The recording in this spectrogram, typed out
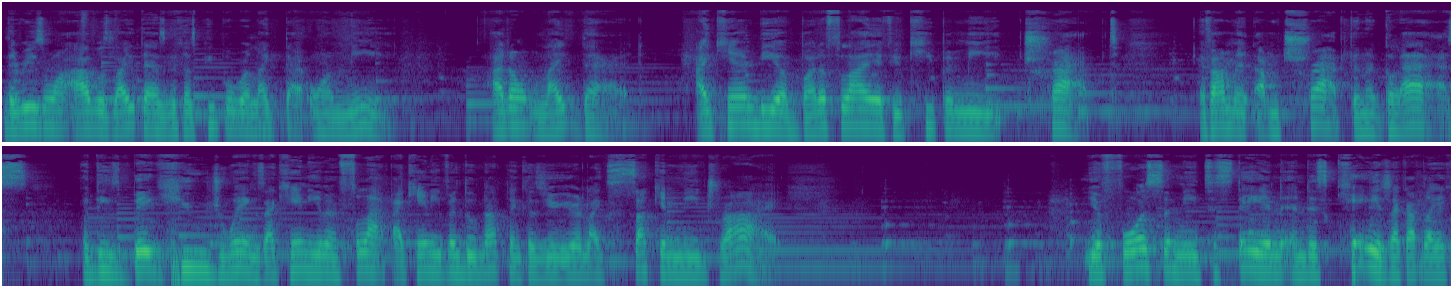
the reason why I was like that is because people were like that on me. I don't like that. I can't be a butterfly if you're keeping me trapped. If I'm I'm trapped in a glass with these big, huge wings. I can't even flap. I can't even do nothing because you're, you're like sucking me dry. You're forcing me to stay in, in this cage like I'm like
